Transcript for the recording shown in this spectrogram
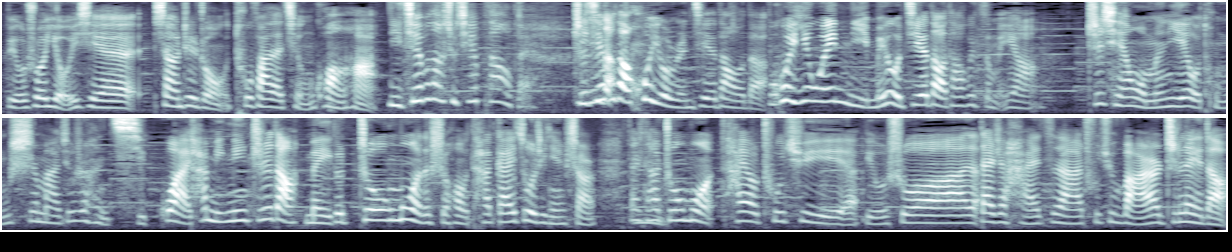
比如说有一些像这种突发的情况哈，你接不到就接不到呗，你接不到会有人接到的，不会因为你没有接到他会怎么样？之前我们也有同事嘛，就是很奇怪，他明明知道每个周末的时候他该做这件事儿，但是他周末他要出去，比如说带着孩子啊出去玩儿之类的，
